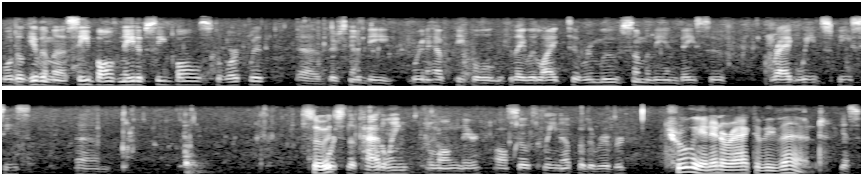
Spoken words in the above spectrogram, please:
well, they'll give them a seed balls, native seed balls to work with. Uh, there's going to be, we're going to have people, if they would like, to remove some of the invasive ragweed species. Um, so of course, the paddling along there, also clean up of the river. Truly an interactive event. Yes.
